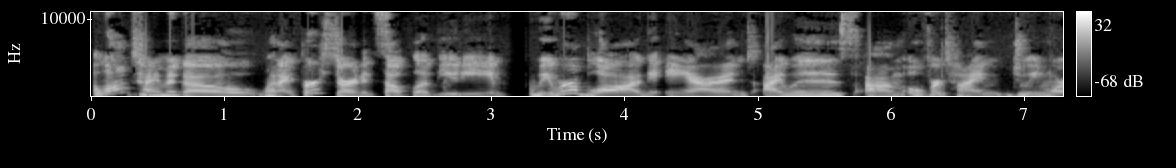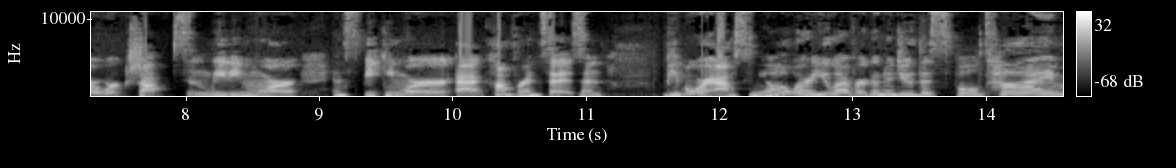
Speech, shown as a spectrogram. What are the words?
a long time ago, when I first started Self Love Beauty, we were a blog and I was um, over time doing more workshops and leading more and speaking more at conferences. And people were asking me, Oh, are you ever going to do this full time?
